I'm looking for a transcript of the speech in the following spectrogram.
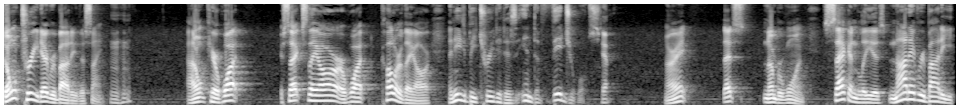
don't treat everybody the same Mm-hmm. i don't care what sex they are or what color they are they need to be treated as individuals Yep. all right that's number one secondly is not everybody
